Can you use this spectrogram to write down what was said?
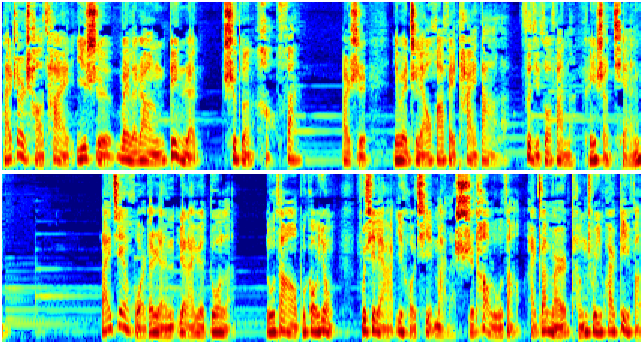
来这儿炒菜，一是为了让病人吃顿好饭，二是因为治疗花费太大了，自己做饭呢可以省钱。来借火的人越来越多了。炉灶不够用，夫妻俩一口气买了十套炉灶，还专门腾出一块地方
